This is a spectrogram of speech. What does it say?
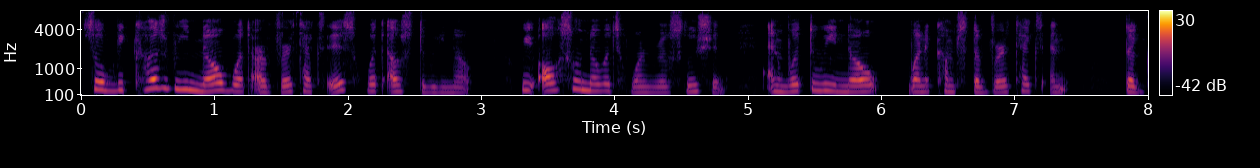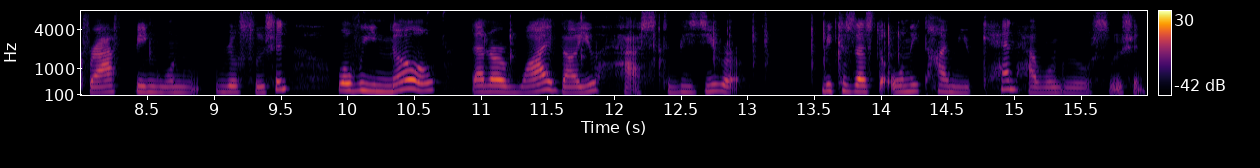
So because we know what our vertex is, what else do we know? We also know it's one real solution. And what do we know when it comes to the vertex and the graph being one real solution? Well, we know that our y value has to be 0 because that's the only time you can have one real solution.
